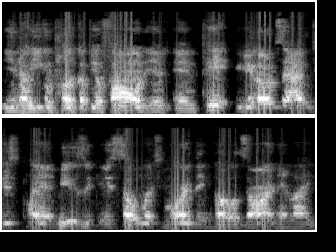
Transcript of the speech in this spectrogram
you know, you can plug up your phone and, and pick, you know what I'm saying? I'm just playing music. It's so much more that goes on and like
